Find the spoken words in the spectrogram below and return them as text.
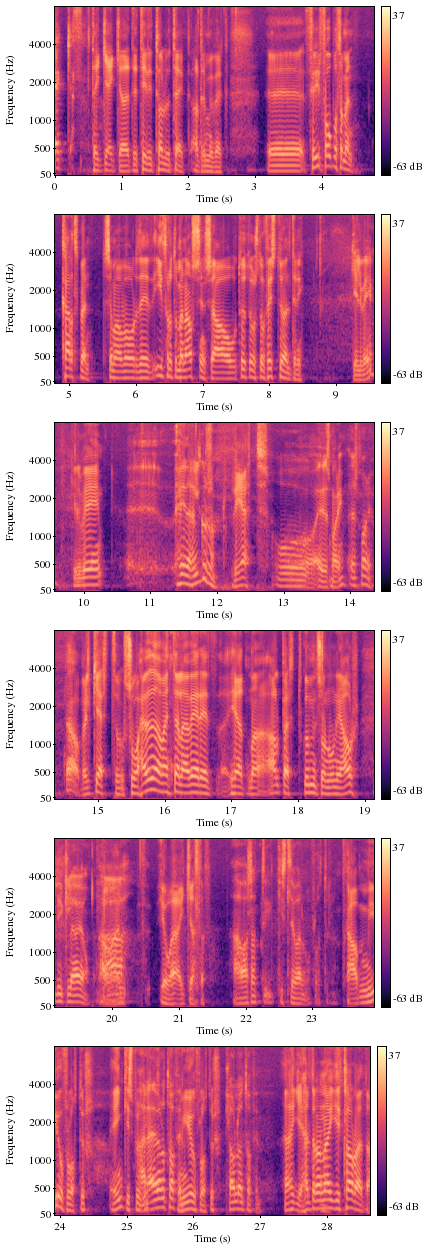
geggjað. Þetta er geggjað, þetta er til í tölvu tek aldrei með veg uh, þrýr fótboltamenn, karlmenn sem hafa vorið íþróttumenn ásins á 2001. aldri Gilvi Gilvi, Heiðar Helgursson rétt. Og Eður Smári. Já, vel gert, og svo hefði það væntilega verið hérna Albert Guðmundsson núna í ár. Líklega, já. Ah, jú, eða ekki alltaf. Það var samt Gísli var nú flottur. Já, mjög flottur, engi spurning. Mjög flottur, Klálega toppum eða ekki, heldur hann að ekki klára þetta?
